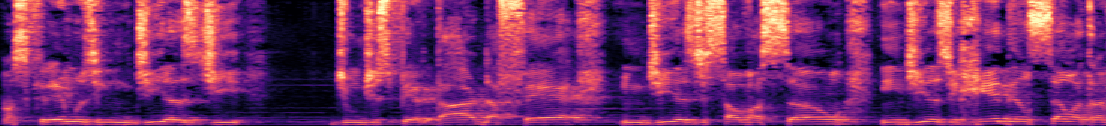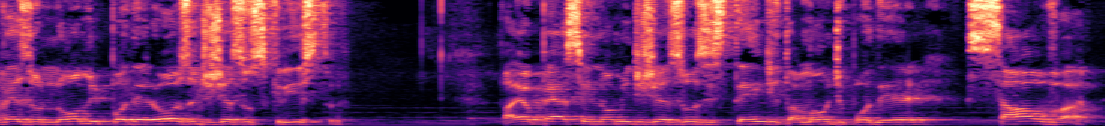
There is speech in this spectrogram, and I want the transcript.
Nós cremos em dias de de um despertar da fé, em dias de salvação, em dias de redenção através do nome poderoso de Jesus Cristo. Pai, eu peço em nome de Jesus, estende tua mão de poder, salva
